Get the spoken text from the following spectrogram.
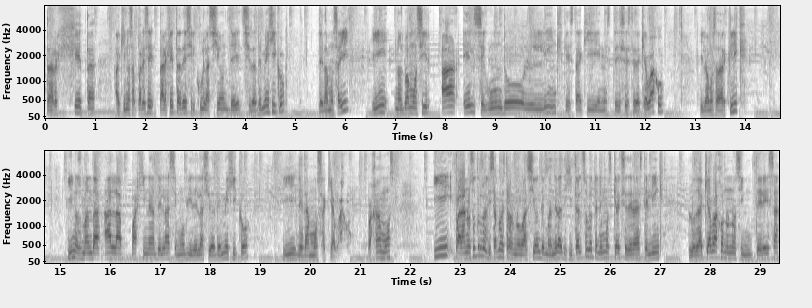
tarjeta. Aquí nos aparece tarjeta de circulación de Ciudad de México. Le damos ahí y nos vamos a ir a el segundo link que está aquí en este es este de aquí abajo y le vamos a dar clic y nos manda a la página de la CEMOVI de la Ciudad de México y le damos aquí abajo. Bajamos y para nosotros realizar nuestra renovación de manera digital solo tenemos que acceder a este link. Lo de aquí abajo no nos interesa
